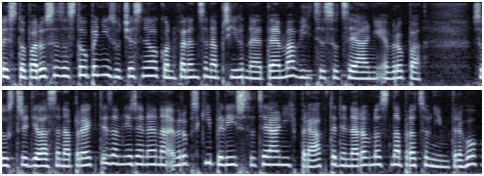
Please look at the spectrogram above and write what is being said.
listopadu se zastoupení zúčastnilo konference na příhodné téma Více sociální Evropa. Soustředila se na projekty zaměřené na Evropský pilíř sociálních práv, tedy na rovnost na pracovním trhu,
